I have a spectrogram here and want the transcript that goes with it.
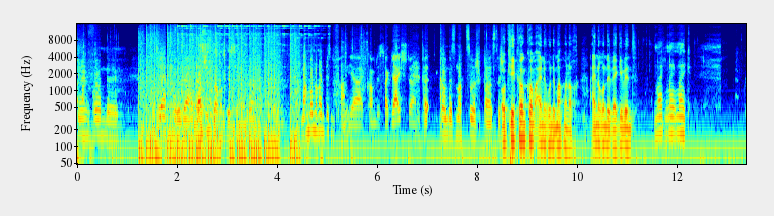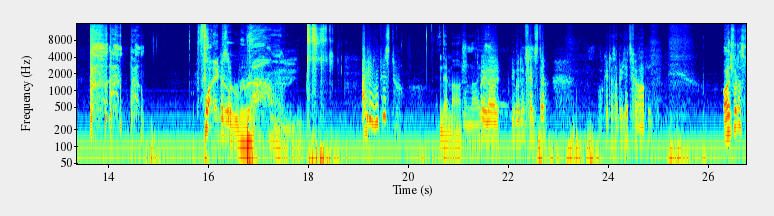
gewonnen. Tja, Bruder, lass uns noch ein bisschen, oder? Machen wir noch ein bisschen Fun? Ja, komm, das war Gleichstand. Da, komm, das macht so Spaß. Das Okay, komm, komm, eine Runde machen wir noch. Eine Runde, wer gewinnt? Mike, Mike, Mike. Final du- Round. Alter, wo bist du? In deinem Marsch. Oh, Oh nice. lol, über dem Fenster. Okay, das habe ich jetzt verraten. Oh, ich wollte das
